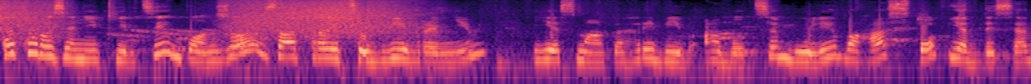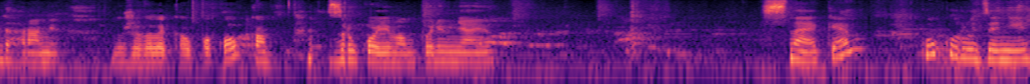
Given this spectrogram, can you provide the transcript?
Кукурузяні кільці гонзо за 32 гривні. Є смак грибів або цибулі, вага 150 грамів. Дуже велика упаковка. З рукою вам порівняю. Снеки. Кукурудзяні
